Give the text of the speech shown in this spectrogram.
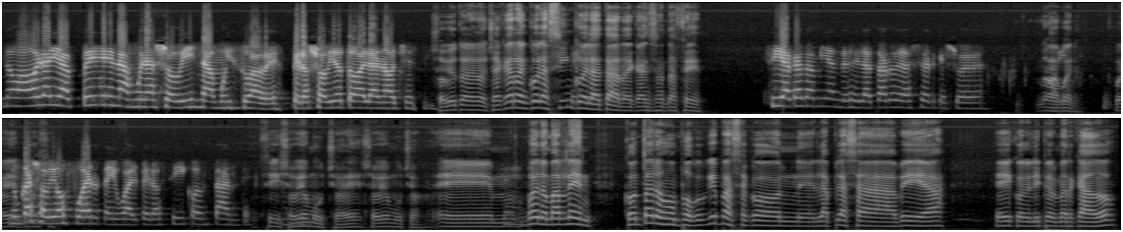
No, ahora hay apenas una llovizna muy suave, pero llovió toda la noche. Sí, Llovió toda la noche. Acá arrancó a las 5 de la tarde acá en Santa Fe. Sí, acá también, desde la tarde de ayer que llueve. Ah, bueno. Fue Nunca llovió fuerte igual, pero sí constante. Sí, llovió mucho, ¿eh? Llovió mucho. Eh, Sí. Bueno, Marlene, contanos un poco, ¿qué pasa con eh, la Plaza Bea, eh, con el hipermercado?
